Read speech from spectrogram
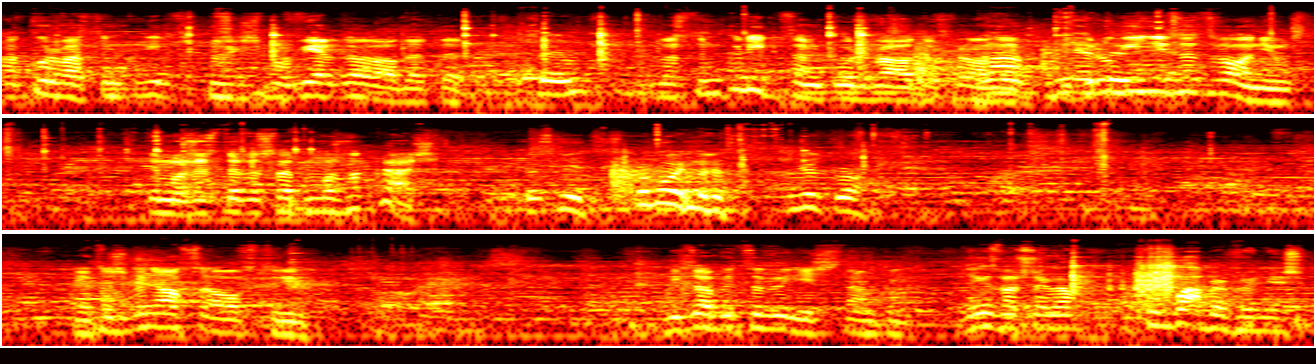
A kurwa, z tym klipsem żeś popierdolone ty. Czym? No z tym klipsem kurwa od ochrony. A, nie, Drugi ty- nie zadzwonił. Ty może z tego sklepu można kraść. To jest nic. Spróbujmy. Jutro. Ja coś wyniosę Austrii. Widzowie co wynieść stamtąd. Dzięki za smacznego. Tą babę wynieś.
